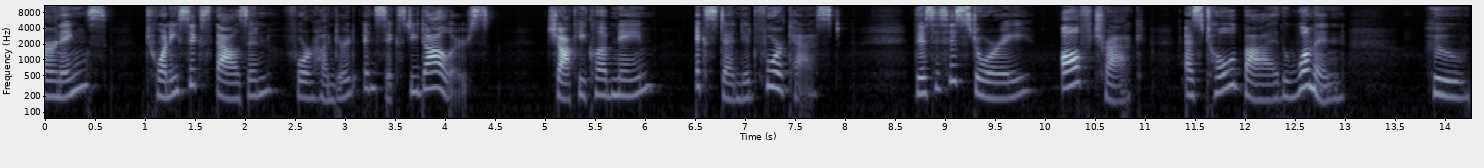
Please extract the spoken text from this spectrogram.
Earnings $26,460. Jockey Club name Extended Forecast. This is his story, off track as told by the woman who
